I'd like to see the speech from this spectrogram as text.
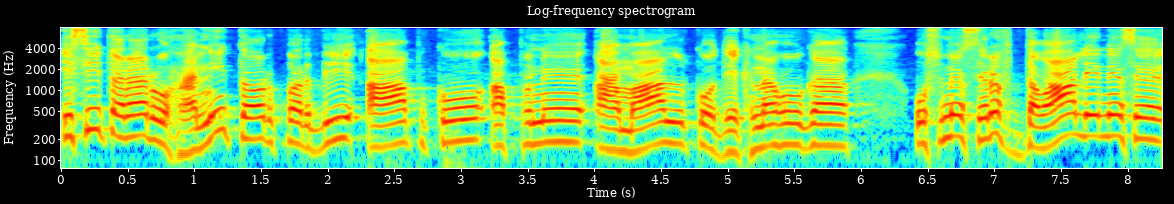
اسی طرح روحانی طور پر بھی آپ کو اپنے اعمال کو دیکھنا ہوگا۔ اس میں صرف دوا لینے سے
